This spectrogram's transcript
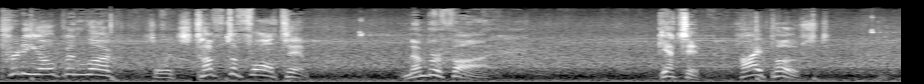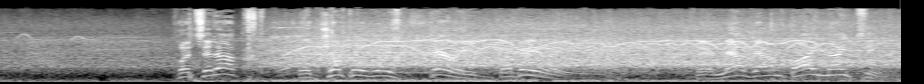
pretty open look, so it's tough to fault him. Number five gets it, high post. Puts it up. The jumper was buried by Bailey. They're now down by 19.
